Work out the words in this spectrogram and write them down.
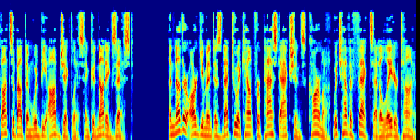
thoughts about them would be objectless and could not exist. Another argument is that to account for past actions karma which have effects at a later time.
